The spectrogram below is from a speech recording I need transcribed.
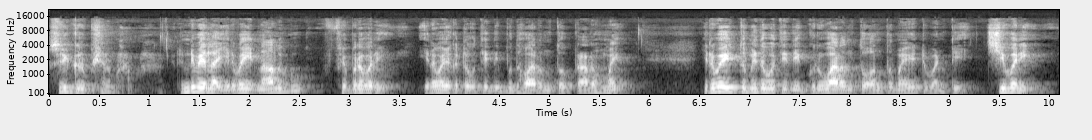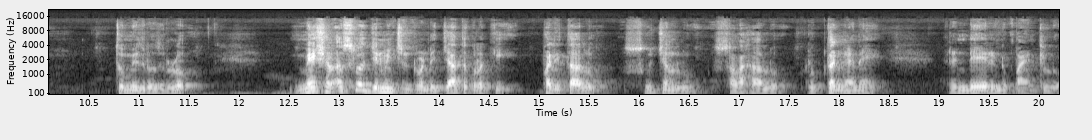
శ్రీ గురుభ్య నమ. రెండు వేల ఇరవై నాలుగు ఫిబ్రవరి ఇరవై ఒకటవ తేదీ బుధవారంతో ప్రారంభమై ఇరవై తొమ్మిదవ తేదీ గురువారంతో అంతమయ్యేటువంటి చివరి తొమ్మిది రోజుల్లో మేషరాశిలో జన్మించినటువంటి జాతకులకి ఫలితాలు సూచనలు సలహాలు క్లుప్తంగానే రెండే రెండు పాయింట్లలో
